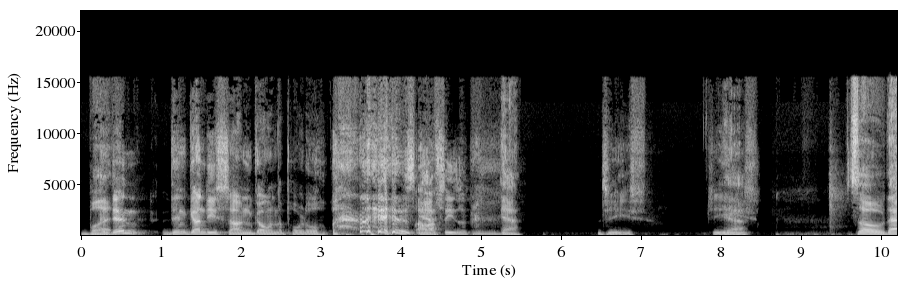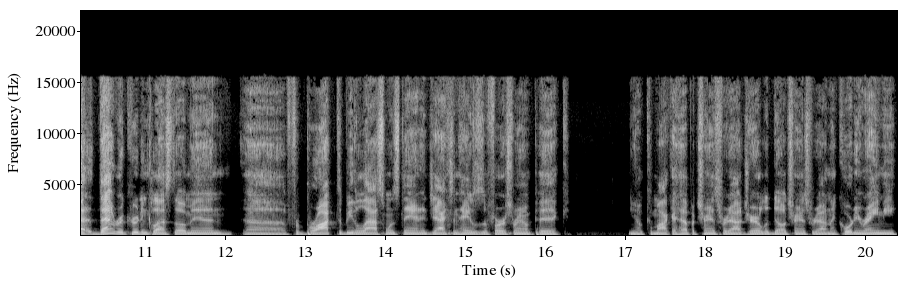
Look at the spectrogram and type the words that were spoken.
but didn't didn't Gundy's son go in the portal this yeah. off season? Yeah. Jeez. Jeez. Yeah. So that that recruiting class though, man, uh, for Brock to be the last one standing, Jaxson Hayes was a first round pick. You know, Kamaka Hepa transferred out, Gerald Liddell transferred out, and then Courtney Ramey.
